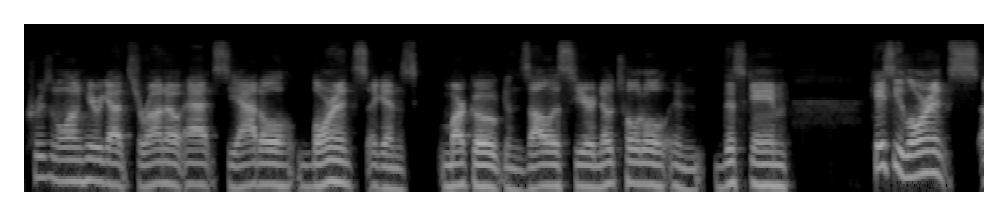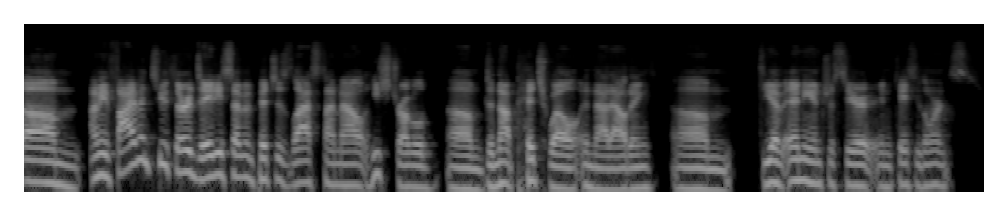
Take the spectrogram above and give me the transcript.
cruising along here, we got Toronto at Seattle, Lawrence against Marco Gonzalez here. No total in this game. Casey Lawrence, um, I mean, five and two thirds, 87 pitches last time out. He struggled, um, did not pitch well in that outing. Um, do you have any interest here in Casey Lawrence?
